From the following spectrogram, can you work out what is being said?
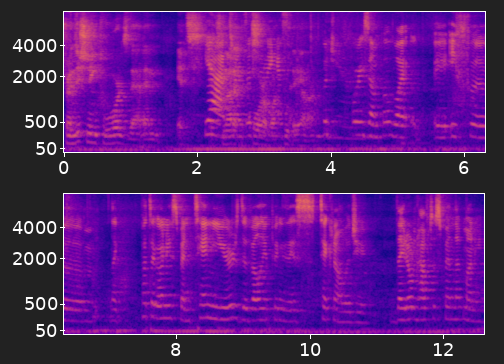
transitioning towards that, and it's Yeah, it's not at the core of transitioning what, is- who they are. But Yeah. for example, why if um, like Patagonia spent ten years developing this technology, they don't have to spend that money.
